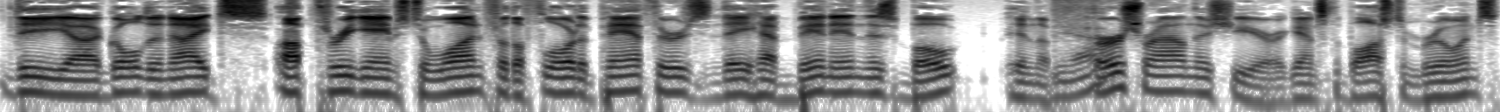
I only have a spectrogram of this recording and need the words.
The uh, Golden Knights up three games to one for the Florida Panthers. They have been in this boat in the yeah. first round this year against the Boston Bruins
